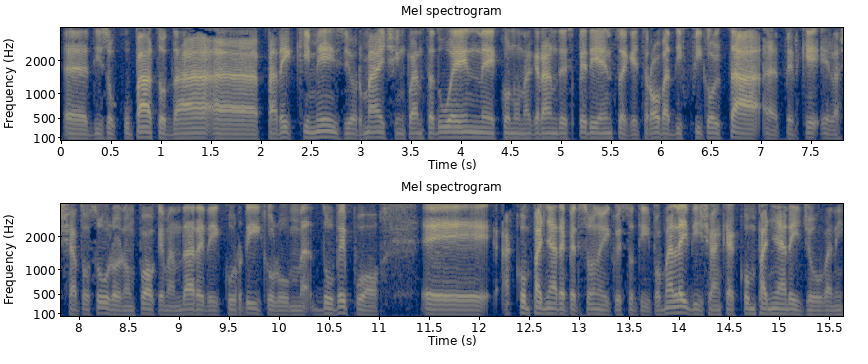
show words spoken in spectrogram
eh, di disoccupato da uh, parecchi mesi, ormai 52enne, con una grande esperienza che trova difficoltà uh, perché è lasciato solo e non può che mandare dei curriculum dove può eh, accompagnare persone di questo tipo, ma lei dice anche accompagnare i giovani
